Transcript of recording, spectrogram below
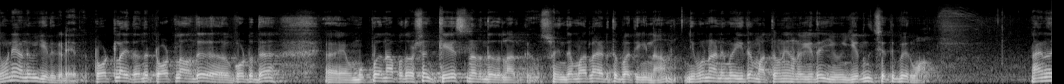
இவனே அனுபவிக்கிறது கிடையாது. டோட்டலாக இது வந்து டோட்டலாக வந்து கூட்டத்தை முப்பது நாற்பது வருஷம் கேஸ் நடந்ததெல்லாம் இருக்குது ஸோ இந்த மாதிரிலாம் எடுத்து பார்த்தீங்கன்னா இவனும் அனுபவிக்குது மற்றவனையும் அனுபவிக்கிறது இவன் இருந்து செத்து போயிடுவான் நான் என்ன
